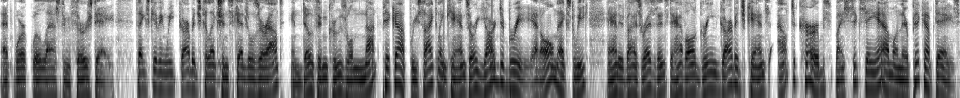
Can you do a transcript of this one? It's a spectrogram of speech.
That work will last through Thursday. Thanksgiving week garbage collection schedules are out. In Dothan, crews will not pick up recycling cans or yard debris at all next week and advise residents to have all green garbage cans out to curbs by 6 a.m. on their pickup days.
